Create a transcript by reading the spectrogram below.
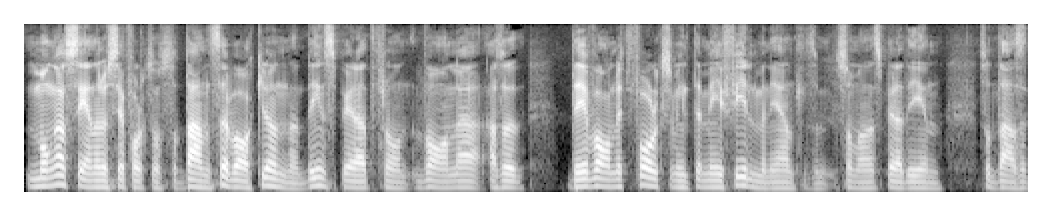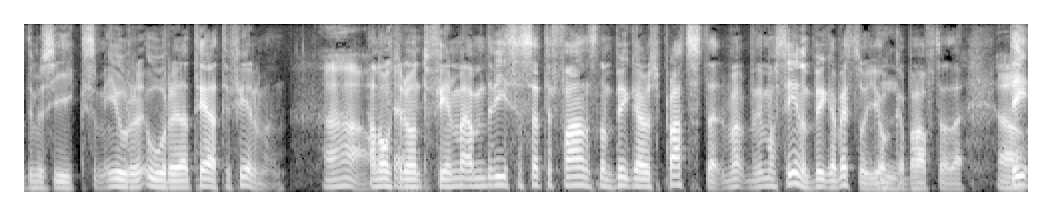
många scener du ser folk som står och dansar i bakgrunden, det är inspelat från vanliga, alltså Det är vanligt folk som inte är med i filmen egentligen, som, som han spelade in, som dansar till musik som är ore- orelaterat till filmen. Aha, Han åkte okej. runt och filmade, men det visade sig att det fanns någon byggarbetsplats där. Vi måste se någon byggarbetsplats och jocka på höfterna där. Mm. Ja.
